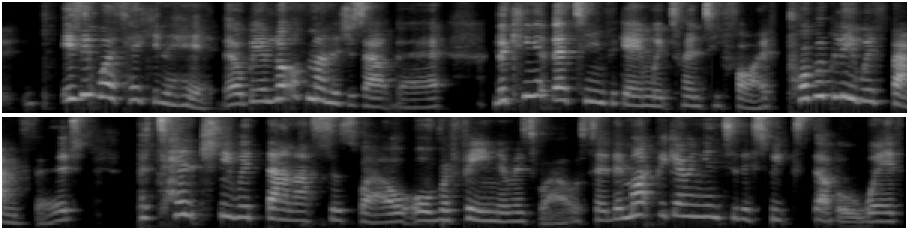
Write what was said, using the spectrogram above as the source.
is it worth taking a hit? There'll be a lot of managers out there looking at their team for game week 25, probably with Bamford, potentially with Dallas as well, or Raphinha as well. So they might be going into this week's double with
